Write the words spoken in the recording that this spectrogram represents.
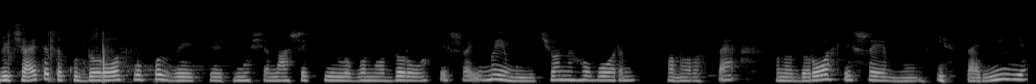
Включайте таку дорослу позицію, тому що наше тіло, воно доросліше, і ми йому нічого не говоримо. Воно росте, воно доросліше, ми і старіє,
